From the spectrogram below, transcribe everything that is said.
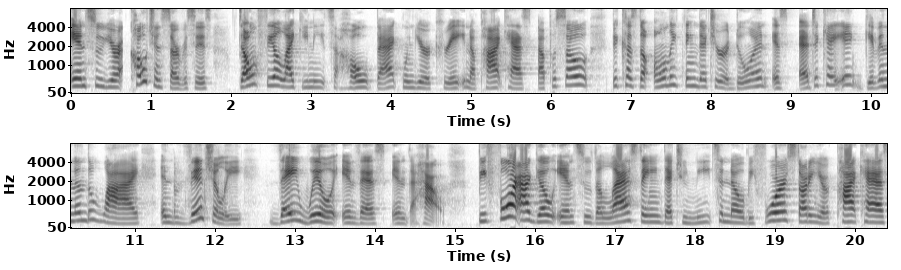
into your coaching services don't feel like you need to hold back when you're creating a podcast episode because the only thing that you're doing is educating, giving them the why, and eventually they will invest in the how. Before I go into the last thing that you need to know before starting your podcast,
